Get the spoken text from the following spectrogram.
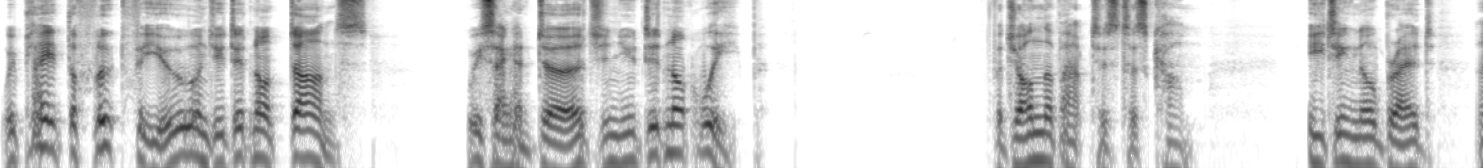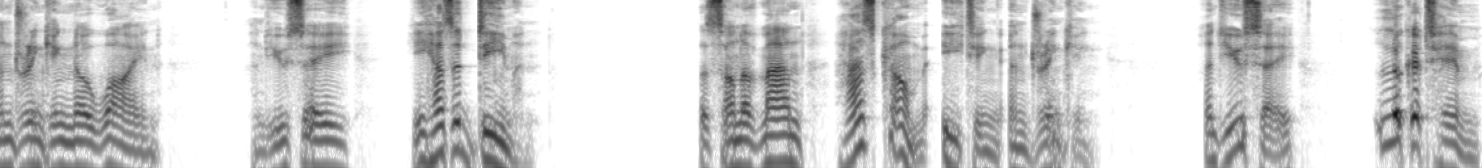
We played the flute for you, and you did not dance. We sang a dirge, and you did not weep. For John the Baptist has come, eating no bread and drinking no wine, and you say, He has a demon. The Son of Man has come eating and drinking. And you say, Look at him,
